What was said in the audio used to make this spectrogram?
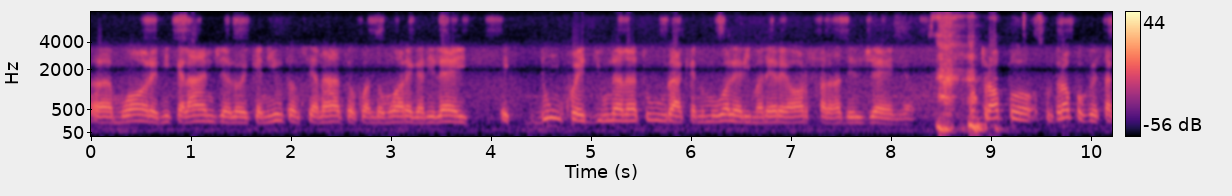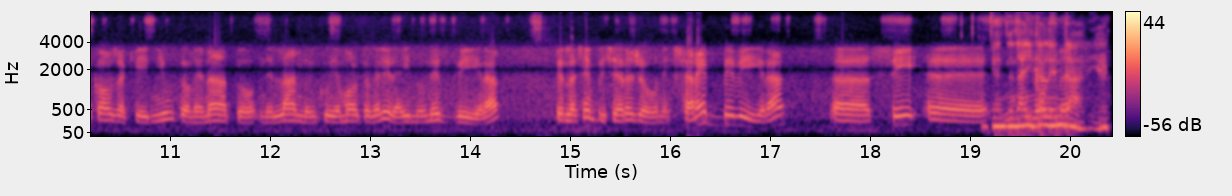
eh, muore Michelangelo e che Newton sia nato quando muore Galilei e dunque di una natura che non vuole rimanere orfana del genio. Purtroppo, purtroppo questa cosa che Newton è nato nell'anno in cui è morto Galilei non è vera per la semplice ragione, sarebbe vera uh, se eh, dai non, calendari,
